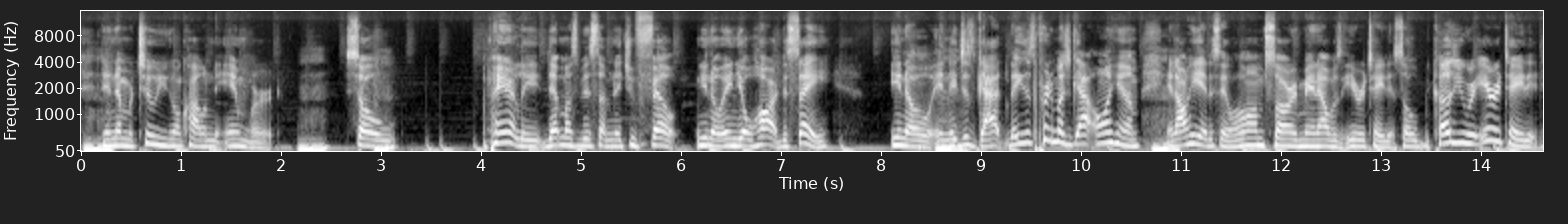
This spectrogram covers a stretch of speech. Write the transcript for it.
Mm-hmm. Then number two, you're gonna call him the N word. So apparently, that must have been something that you felt, you know, in your heart to say. You know, and Mm-hmm. they just got they just pretty much got on him, and all he had to say, "Oh, I'm sorry, man, I was irritated." So because you were irritated,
